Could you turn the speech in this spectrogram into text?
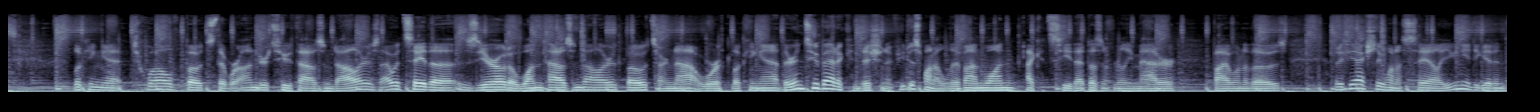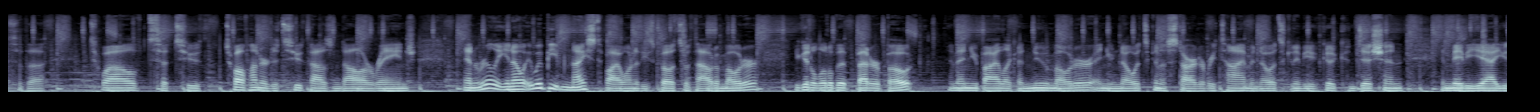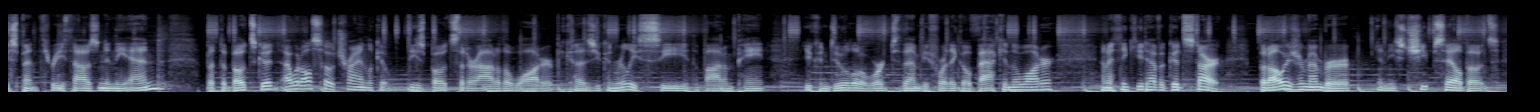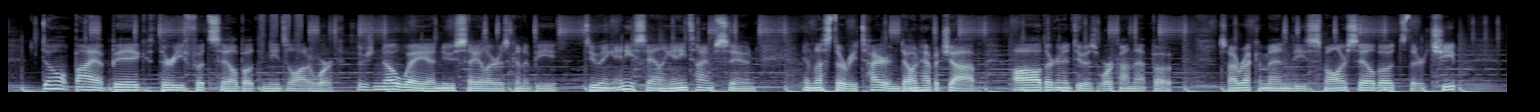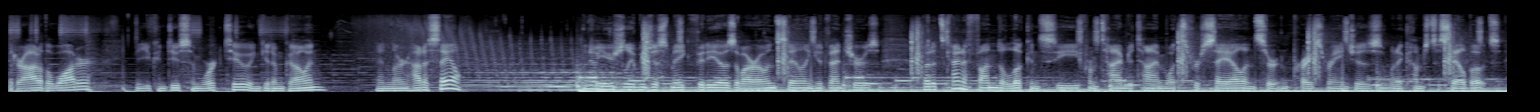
Looking at 12 boats that were under $2,000. I would say the zero to $1,000 boats are not worth looking at. They're in too bad a condition. If you just want to live on one, I could see that doesn't really matter. Buy one of those. But if you actually want to sail, you need to get into the 12 to 2 1200 to $2,000 range. And really, you know, it would be nice to buy one of these boats without a motor. You get a little bit better boat, and then you buy like a new motor and you know it's going to start every time and know it's going to be a good condition and maybe yeah you spent 3000 in the end but the boat's good. I would also try and look at these boats that are out of the water because you can really see the bottom paint. You can do a little work to them before they go back in the water and i think you'd have a good start. But always remember in these cheap sailboats don't buy a big 30 foot sailboat that needs a lot of work. There's no way a new sailor is going to be doing any sailing anytime soon unless they're retired and don't have a job. All they're going to do is work on that boat. So I recommend these smaller sailboats that are cheap, that are out of the water, that you can do some work to and get them going and learn how to sail. You know, usually we just make videos of our own sailing adventures, but it's kind of fun to look and see from time to time what's for sale in certain price ranges when it comes to sailboats.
